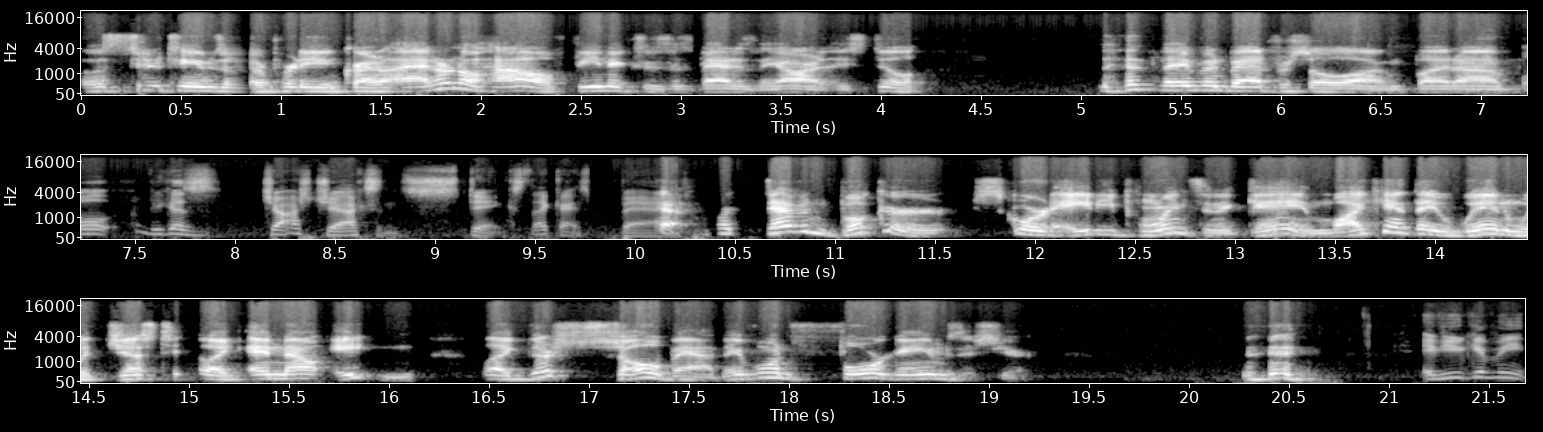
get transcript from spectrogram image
Those two teams are pretty incredible. I don't know how Phoenix is as bad as they are. They still they've been bad for so long, but um, well, because Josh Jackson stinks. That guy's bad. yeah, but Devin Booker scored 80 points in a game. Why can't they win with just like and now Ayton? Like they're so bad. They've won four games this year. If you give me,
